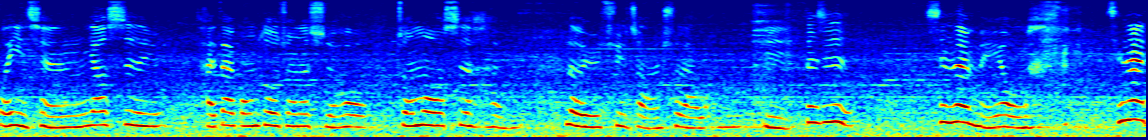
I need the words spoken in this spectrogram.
我以前要是还在工作中的时候，周末是很乐于去找人出来玩的，嗯但是现在没有了。现在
